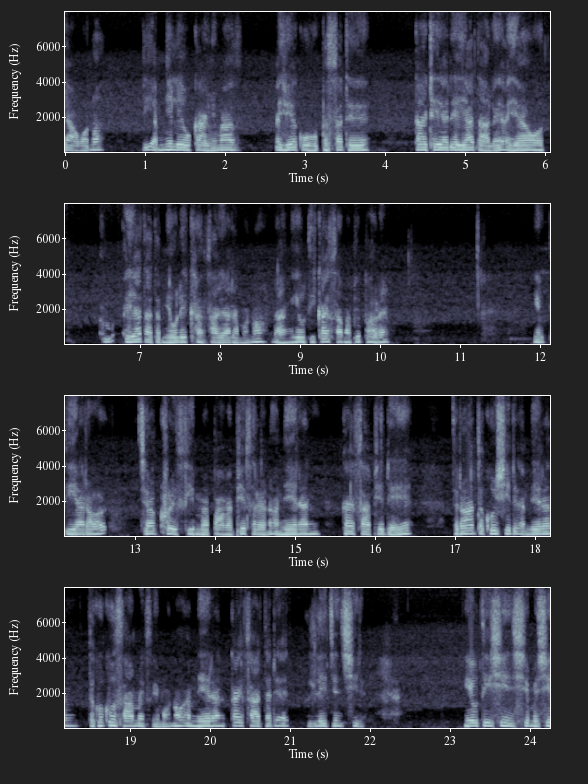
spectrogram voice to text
ရဘူးပေါ့နော်ဒီအမြင့်လေးကိုကင်ပြီးမှအရွက်ကိုပစတ်တဲ့တိုက်ထရတဲ့အရတာလည်းအရန်အရတာတစ်မျိုးလေးခံစားရတယ်မနော်ဒါငရုတ်ဒီကိုက်စားမှာဖြစ်ပါတယ်ငရုတ်ဒီကတော့ဂျာခရစီမှာပါမဖြစ်စရတော့အမြဲတမ်းကိုက်စားဖြစ်တယ် ကျွန်တော်တခုရှိတယ်အမြဲတမ်းတခုခုစားမယ်ဆိုရင်ပေါ့နော်အမြဲတမ်းကိုက်စားတဲ့လေ့ကျင့်ရှိတယ်ငရုတ်ဒီရှိရှိမရှိ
